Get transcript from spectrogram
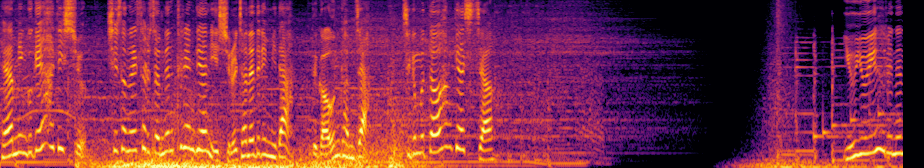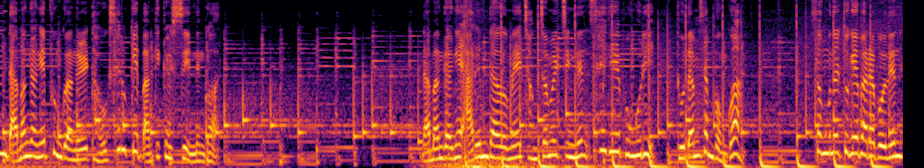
대한민국의 핫 이슈, 시선을 사로잡는 트렌디한 이슈를 전해드립니다. 뜨거운 감자. 지금부터 함께 하시죠. 유유히 흐르는 남한강의 풍광을 더욱 새롭게 만끽할 수 있는 것. 남한강의 아름다움에 정점을 찍는 세 개의 봉우리 도담산봉과 성문을 통해 바라보는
